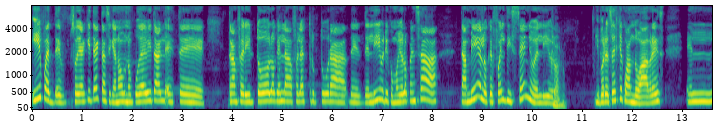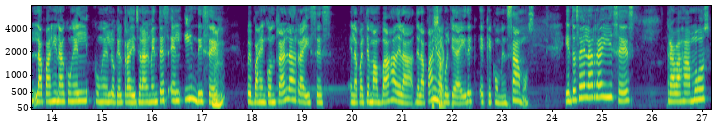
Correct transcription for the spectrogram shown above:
Y pues soy arquitecta, así que no, no pude evitar este, transferir todo lo que es la, fue la estructura del libro y como yo lo pensaba, también en lo que fue el diseño del libro. Y por eso es que cuando abres la página con, el, con lo que tradicionalmente es el índice, pues vas a encontrar las raíces en la parte más baja de la, página, porque de ahí es que comenzamos. Y entonces en las raíces trabajamos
